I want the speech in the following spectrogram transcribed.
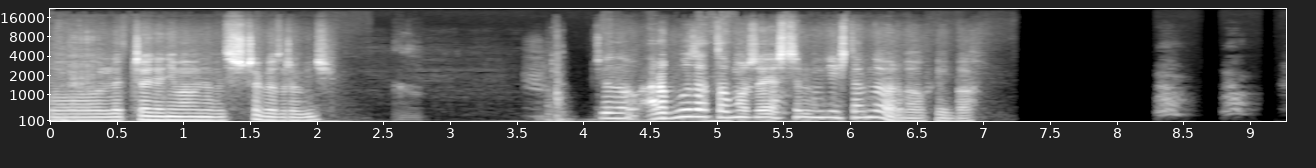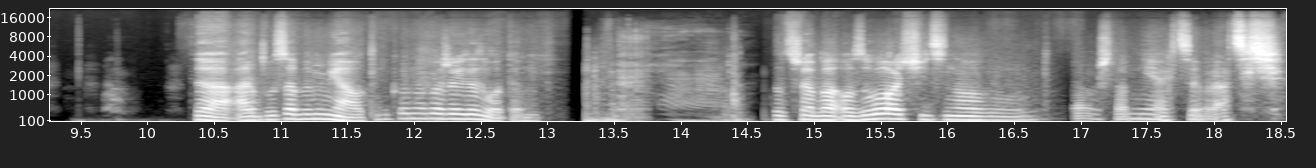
Bo leczenia nie mamy nawet z czego zrobić. Czy no, arbuza to może jeszcze bym gdzieś tam dorwał chyba. Tak, arbuza bym miał, tylko no gorzej ze złotem. To trzeba ozłocić znowu. Ja już tam nie chcę wracać.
